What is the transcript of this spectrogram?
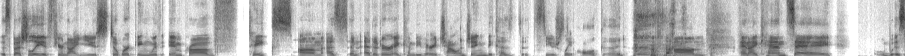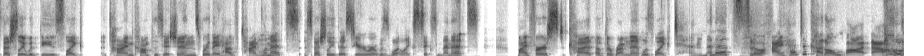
especially if you're not used to working with improv takes. Um, as an editor, it can be very challenging because it's usually all good. um, and I can say, especially with these like time compositions where they have time limits, especially this year where it was what, like six minutes my first cut of the remnant was like 10 minutes so i had to cut a lot out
